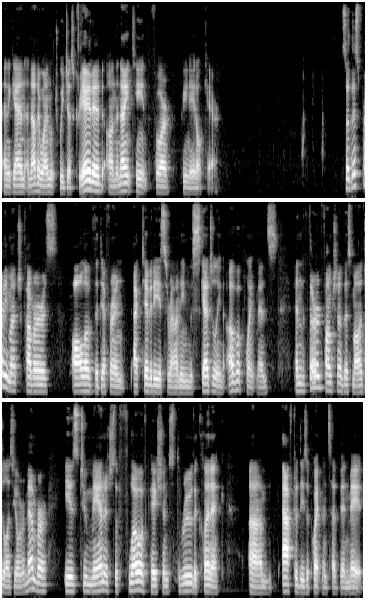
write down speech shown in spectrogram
and again another one which we just created on the 19th for prenatal care. So this pretty much covers all of the different activities surrounding the scheduling of appointments and the third function of this module, as you'll remember, is to manage the flow of patients through the clinic um, after these appointments have been made.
